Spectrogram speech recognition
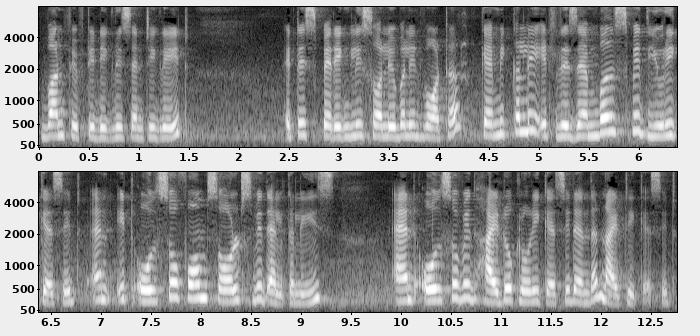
150 degree centigrade. It is sparingly soluble in water. Chemically it resembles with uric acid and it also forms salts with alkalis and also with hydrochloric acid and the nitric acid.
